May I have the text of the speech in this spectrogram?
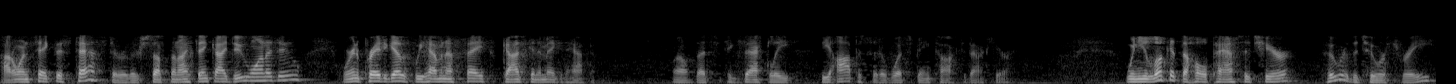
I don't want to take this test, or there's something I think I do want to do. We're going to pray together. If we have enough faith, God's going to make it happen. Well, that's exactly the opposite of what's being talked about here. When you look at the whole passage here, who are the two or three?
